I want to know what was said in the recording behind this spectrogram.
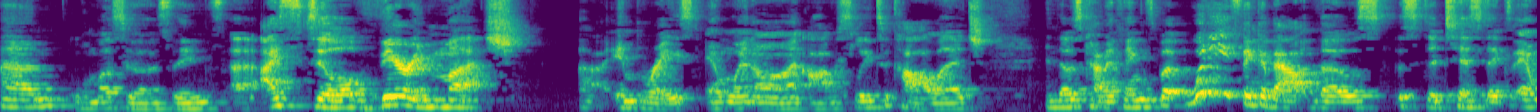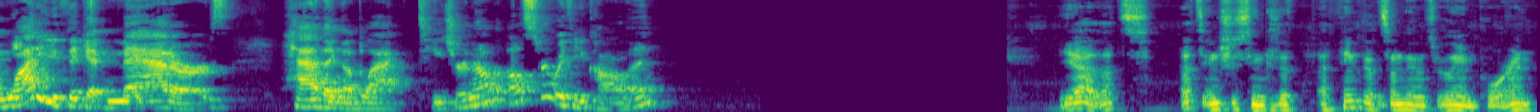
um, well, most of those things, uh, I still very much uh, embraced and went on, obviously, to college and those kind of things. But what do you think about those statistics and why do you think it matters having a black teacher? And I'll, I'll start with you, Colin. Yeah, that's that's interesting because I think that's something that's really important.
